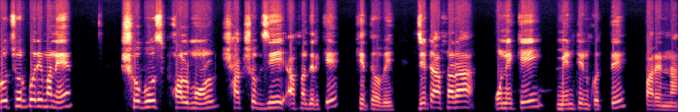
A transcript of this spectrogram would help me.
প্রচুর পরিমাণে সবুজ ফলমূল, শাকসবজি আপনাদেরকে খেতে হবে, যেটা আপনারা অনেকেই মেনটেন করতে পারেন না।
